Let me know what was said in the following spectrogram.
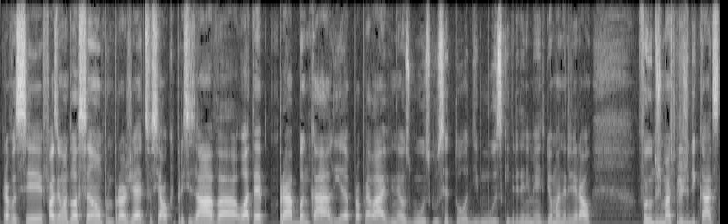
para você fazer uma doação para um projeto social que precisava ou até para bancar ali a própria live, né? Os músicos, o setor de música e entretenimento de uma maneira geral foi um dos mais prejudicados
